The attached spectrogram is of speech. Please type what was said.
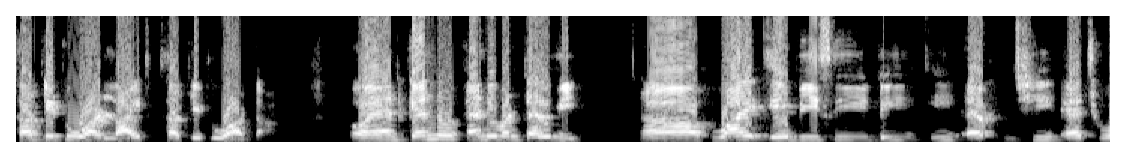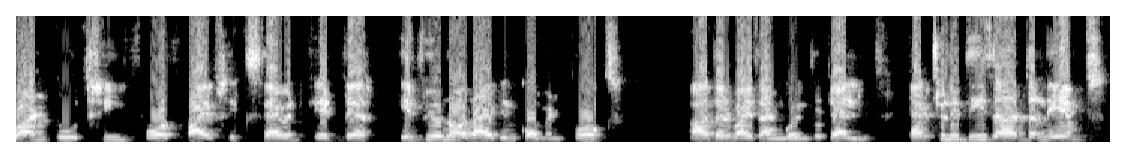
32 are light, 32 are dark. Oh, and can anyone tell me uh, why A, B, C, D, E, F, G, H, 1, 2, 3, 4, 5, 6, 7, 8 there? If you know, write in comment box. Otherwise, I'm going to tell you. Actually, these are the names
